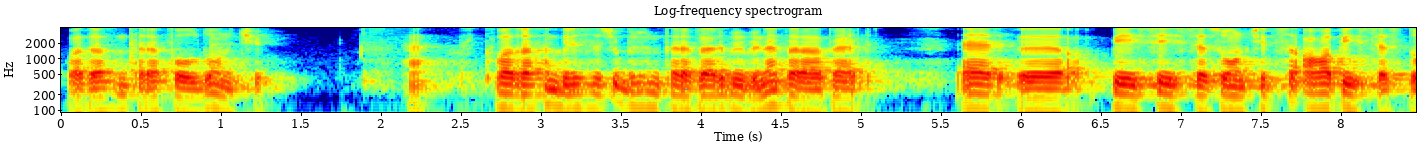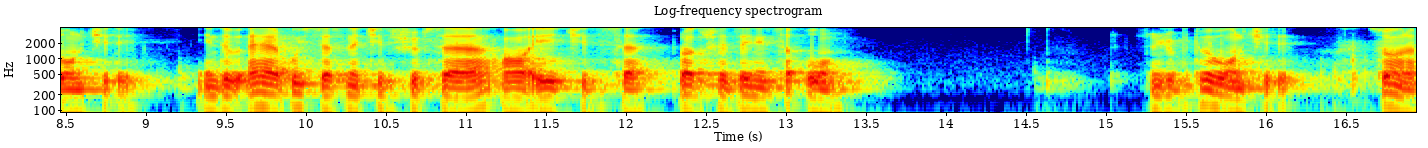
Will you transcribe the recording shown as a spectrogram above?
Kvadratın tərəfi oldu 12. Hə, kvadratın bilirsiniz ki, bütün tərəfləri bir-birinə bərabərdir. Əgər e, BC hissəsi 12-dirsə, AB hissəsi də 12-dir. İndi əgər bu hissəsinə 2 düşübsə, AE 2-dirsə, bura düşəcək neçə? 10. Çünki bütöv 12-dir. Sonra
